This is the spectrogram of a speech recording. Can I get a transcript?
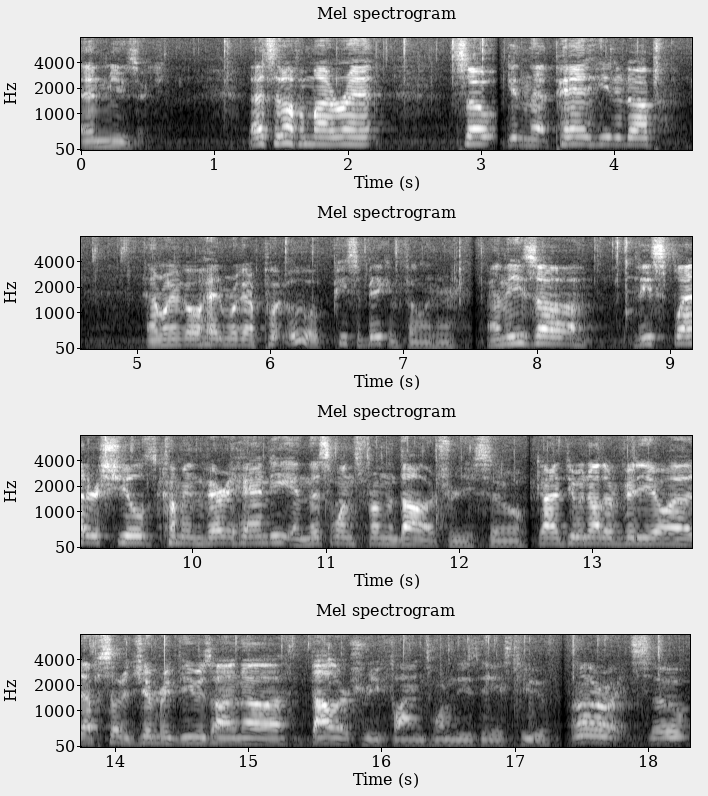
and music. That's enough of my rant. So, getting that pan heated up, and we're gonna go ahead and we're gonna put ooh a piece of bacon fell in here. And these uh these splatter shields come in very handy, and this one's from the Dollar Tree. So, gotta do another video, an episode of Jim Reviews on uh, Dollar Tree finds one of these days too. Alright, so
